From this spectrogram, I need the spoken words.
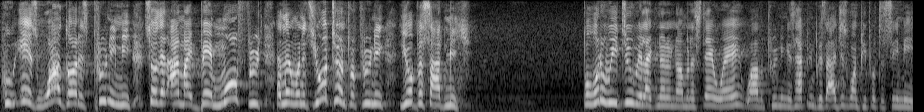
who is while God is pruning me so that I might bear more fruit. And then when it's your turn for pruning, you're beside me. But what do we do? We're like, no, no, no, I'm going to stay away while the pruning is happening because I just want people to see me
